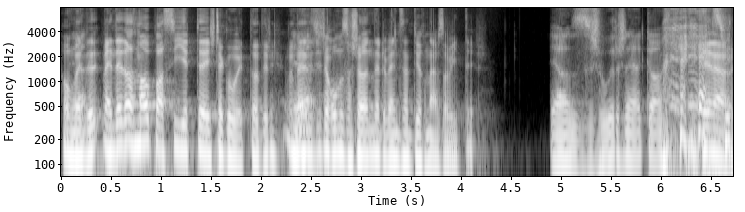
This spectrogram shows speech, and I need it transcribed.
Und ja. wenn, wenn das mal passiert, dann ist das gut, oder? Und ja. dann ist es umso schöner, wenn es natürlich auch so weit ist. Ja, das ist schon schnell gegangen. Genau,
